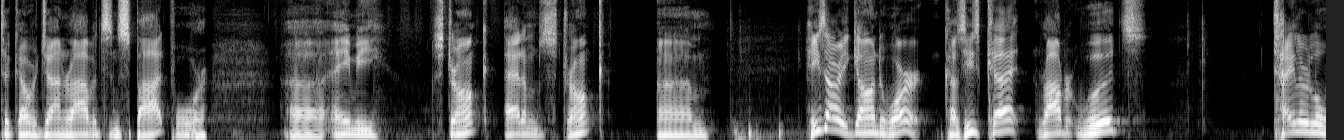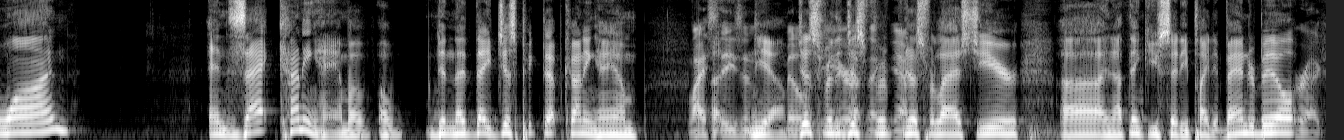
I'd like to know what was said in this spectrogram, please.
Took over Jon Robinson's spot for uh, Amy Strunk, Adam Strunk. Um, he's already gone to work because he's cut Robert Woods, Taylor Lewan, and Zach Cunningham. Then they, they just picked up Cunningham Last season. Uh, yeah, just for the year, just think. for Yeah. just for last year, uh, and I think you said he played at Vanderbilt. Correct.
